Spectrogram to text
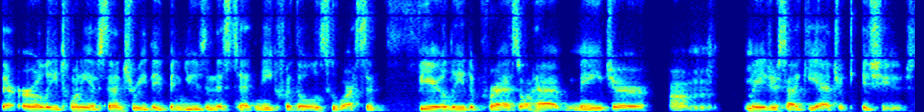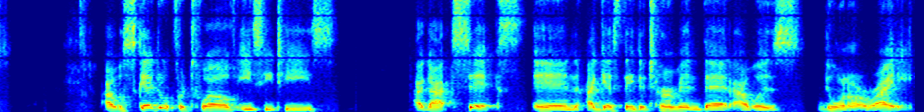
the early 20th century, they've been using this technique for those who are severely depressed or have major um, major psychiatric issues. I was scheduled for 12 ECTs. I got six, and I guess they determined that I was doing all right.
